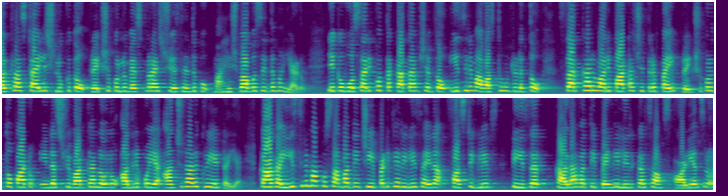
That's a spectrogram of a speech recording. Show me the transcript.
అల్ట్రా స్టైలిష్ లుక్తో ప్రేక్షకులను మెస్మరైజ్ చేసేందుకు మహేష్ బాబు సిద్ధమయ్యాడు. ఇక ఓ సరికొత్త కథాంశంతో ఈ సినిమా వస్తూ ఉండడంతో సర్కారు వారి పాట చిత్రంపై ప్రేక్షకులతో పాటు ఇండస్ట్రీ వర్గాల్లోనూ అదిరిపోయే అంచనాలు క్రియేట్ అయ్యాయి. కాగా ఈ సినిమాకు సంబంధించి ఇప్పటికే రిలీజ్ అయిన first glimpse teaser Kalaavathi penny lyrical songs ఆడియన్స్ను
